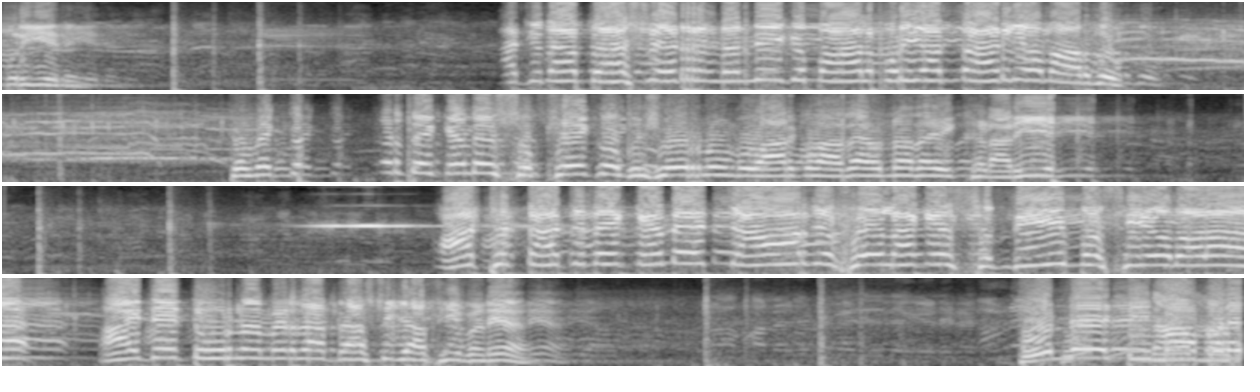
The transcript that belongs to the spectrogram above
ਪੁਰੀਏ ਨੇ। ਅੱਜ ਦਾ ਬੈਸਟ ਰੇਡਰ ਨੰਨੀ ਕਮਾਲਪੁਰੀਆ ਤਾੜੀਆਂ ਮਾਰ ਦੋ। ਕਮਿਕਰ ਤੇ ਕਹਿੰਦੇ ਸੁੱਖੇ ਘੁਗਸ਼ੋਰ ਨੂੰ ਮੁਬਾਰਕਬਾਦ ਹੈ ਉਹਨਾਂ ਦਾ ਇੱਕ ਖਿਡਾਰੀ ਹੈ। ਅੱਠ ਟੱਚ ਦੇ ਕਹਿੰਦੇ ਚਾਰ ਜਫੇ ਲਾ ਕੇ ਸੰਦੀਪ ਬਸੀਆਂ ਵਾਲਾ ਅੱਜ ਦੇ ਟੂਰਨਾਮੈਂਟ ਦਾ ਬੈਸਟ ਜਾਫੀ ਬਣਿਆ। ਦੋਨੇ ਟੀਮਾਂ ਆਪਣੇ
